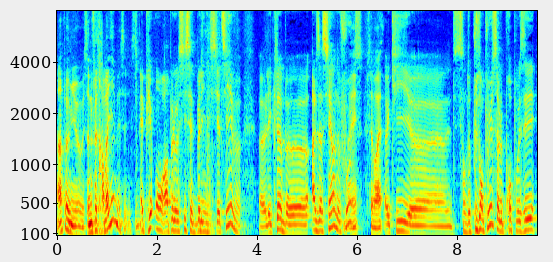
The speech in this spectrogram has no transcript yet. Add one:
un peu mieux. Ça nous fait travailler, mais c'est. Et puis on rappelle aussi cette belle initiative, euh, les clubs euh, alsaciens de foot, vrai. euh, qui sont de plus en plus à le proposer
